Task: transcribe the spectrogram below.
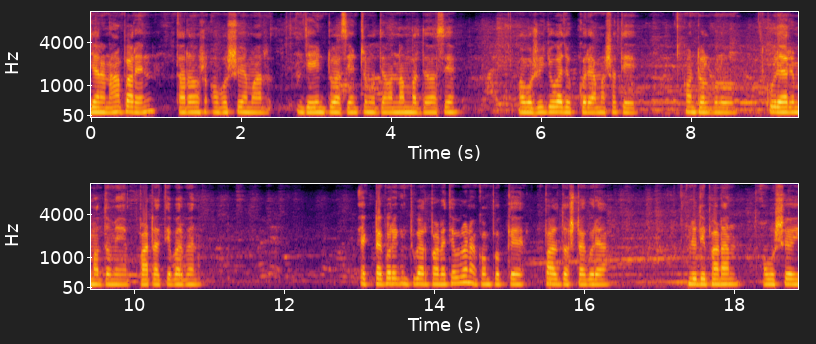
যারা না পারেন, তারা অবশ্যই আমার যে ইন্টু আছে ইন্টুর মধ্যে আমার নাম্বার দেওয়া আছে। অবশ্যই যোগাযোগ করে আমার সাথে কন্ট্রোলগুলো কুরিয়ারের মাধ্যমে পাঠাতে পারবেন। একটা করে কিন্তু আর পাঠাতে পারবে না, কমপক্ষে পাঁচ দশটা করে। যদি পাঠান, অবশ্যই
